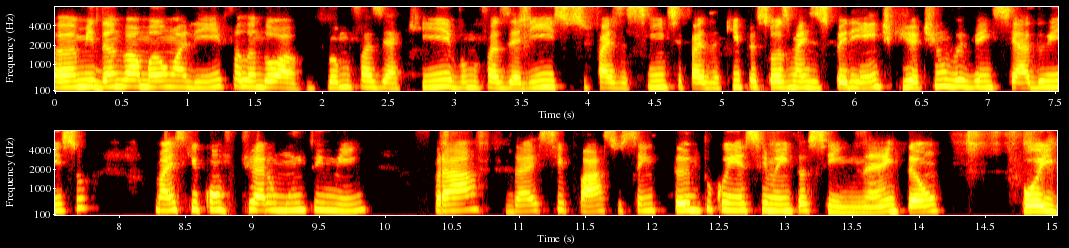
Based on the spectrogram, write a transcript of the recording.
uh, me dando a mão ali, falando, ó, vamos fazer aqui, vamos fazer ali, isso se faz assim, se faz aqui, pessoas mais experientes que já tinham vivenciado isso, mas que confiaram muito em mim para dar esse passo sem tanto conhecimento assim, né? Então, foi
